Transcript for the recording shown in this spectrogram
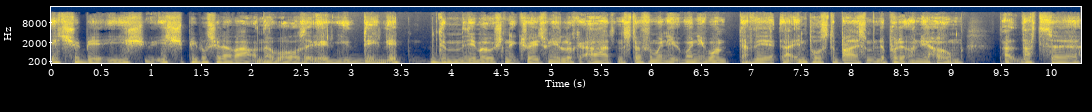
it should be sh- sh- people should have art on their walls. It, it, it, the, the emotion it creates when you look at art and stuff, and when you when you want to have the that impulse to buy something to put it on your home, that, that's uh,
